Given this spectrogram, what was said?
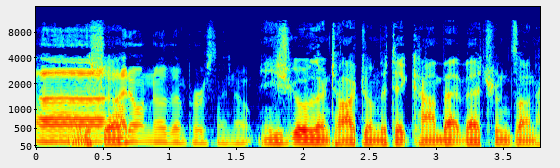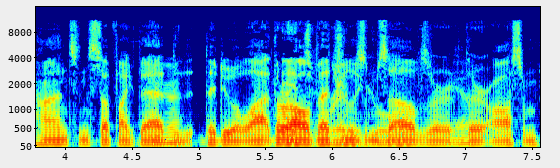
Uh, the show? I don't know them personally. Nope. You should go over there and talk to them. They take combat veterans on hunts and stuff like that. Okay. They do a lot. They're all It's really veterans cool. themselves. Or Yep. they're awesome.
